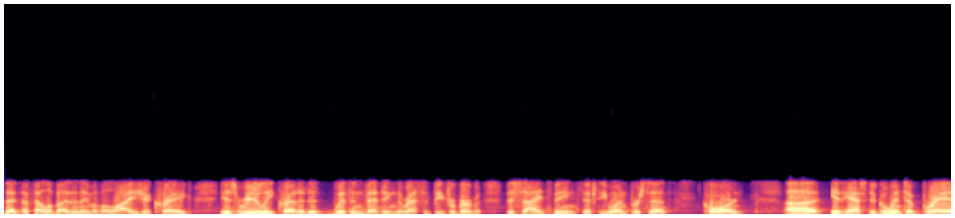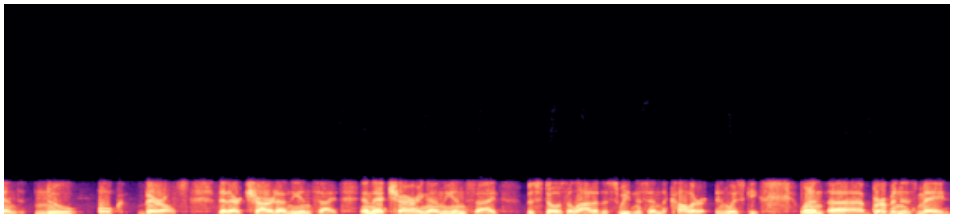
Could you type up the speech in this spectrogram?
that a fellow by the name of Elijah Craig is really credited with inventing the recipe for bourbon. Besides being 51% corn, uh, it has to go into brand new oak barrels that are charred on the inside. And that charring on the inside bestows a lot of the sweetness and the color in whiskey. When uh, bourbon is made,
